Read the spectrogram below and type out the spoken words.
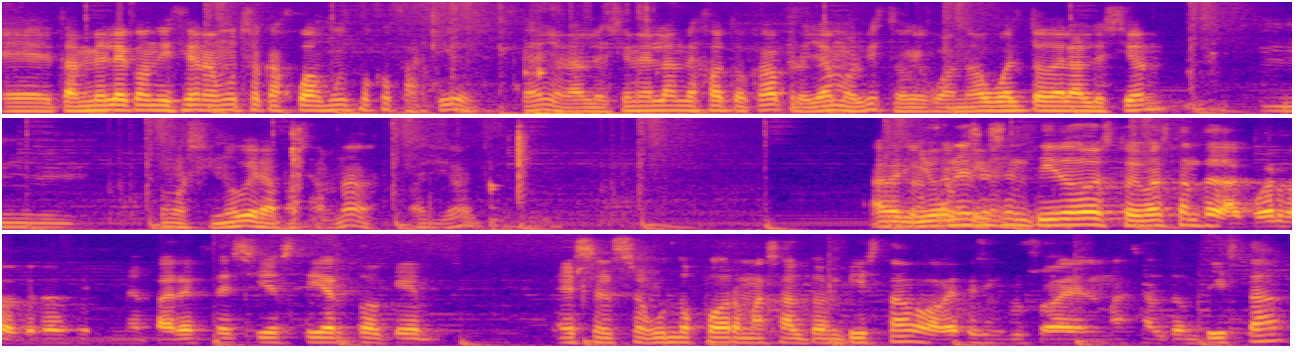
Eh, también le condiciona mucho que ha jugado muy pocos partidos este año. Las lesiones le han dejado tocado, pero ya hemos visto que cuando ha vuelto de la lesión, mm, como si no hubiera pasado nada, básicamente. A ver, ¿Tú yo en ese sentido estoy bastante de acuerdo. Quiero decir, me parece sí es cierto que es el segundo jugador más alto en pista, o a veces incluso el más alto en pista.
